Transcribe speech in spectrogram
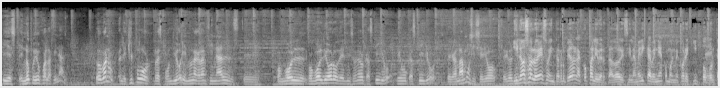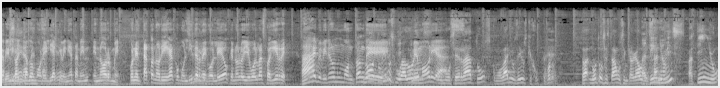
y este, no pudieron jugar la final. Entonces, bueno, el equipo respondió y en una gran final, este, con, gol, con gol de oro del misionero Castillo, Diego Castillo, este, ganamos y se dio, se dio el Y no solo eso, interrumpieron la Copa Libertadores y la América venía como el mejor equipo porque había eliminado a. Morelia que venía también enorme, con el Tato Noriega como líder de goleo que no lo llevó el Vasco Aguirre. Ay, me vinieron un montón No, de tuvimos jugadores memorias. como Cerratos, como varios de ellos que, que fueron. nosotros estábamos encargados del Patiño. San Luis, Patiño,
